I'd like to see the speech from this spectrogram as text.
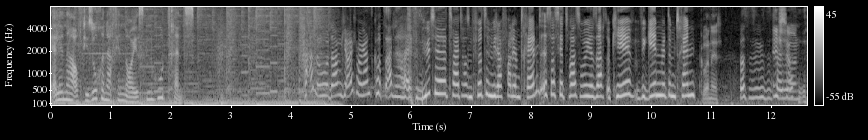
Elena auf die Suche nach den neuesten Huttrends. Hallo, darf ich euch mal ganz kurz anhalten? Hüte 2014 wieder voll im Trend. Ist das jetzt was, wo ihr sagt, okay, wir gehen mit dem Trend? Gar nicht. Was, wie sieht's ich schon.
